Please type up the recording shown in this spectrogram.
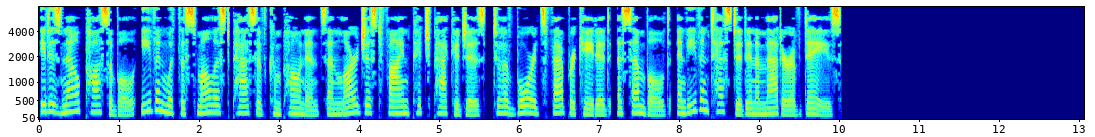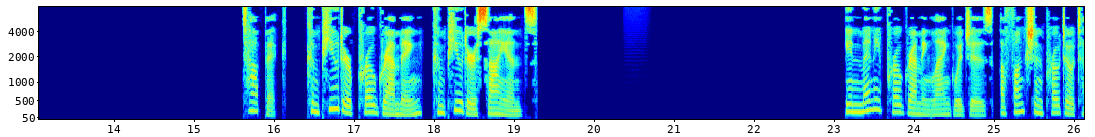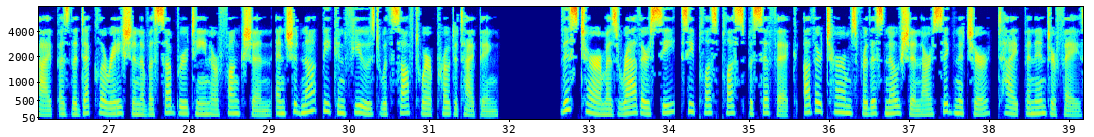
It is now possible, even with the smallest passive components and largest fine-pitch packages, to have boards fabricated, assembled, and even tested in a matter of days. Computer programming, computer science In many programming languages, a function prototype is the declaration of a subroutine or function and should not be confused with software prototyping. This term is rather C, C++ specific. Other terms for this notion are signature, type and interface.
